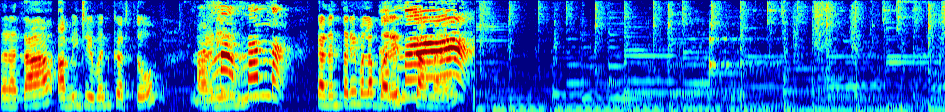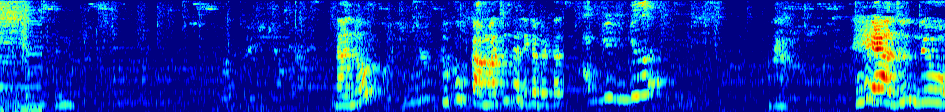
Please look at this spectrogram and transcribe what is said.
तर आता आम्ही जेवण करतो. आणि त्यानंतर मला बरेच काम आहे. नानू तू खूप कामाची झाली का बेटा? हे अजून देऊ.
